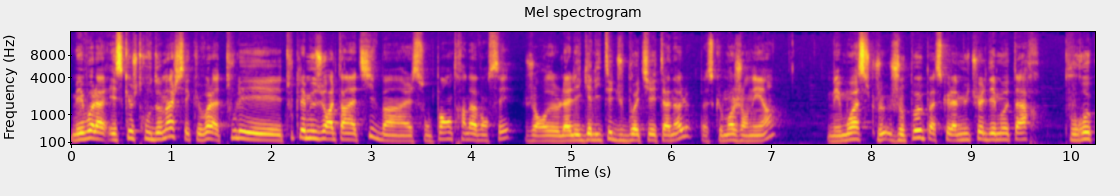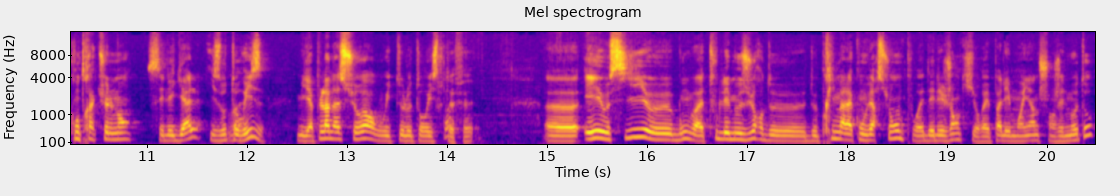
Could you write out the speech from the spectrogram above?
mais voilà, et ce que je trouve dommage, c'est que voilà, tous les, toutes les mesures alternatives, ben, elles sont pas en train d'avancer. Genre euh, la légalité du boîtier éthanol, parce que moi j'en ai un, mais moi je, je peux parce que la mutuelle des motards, pour eux contractuellement, c'est légal, ils autorisent, mais il y a plein d'assureurs où ils te l'autorisent Tout pas. à fait. Euh, et aussi, euh, bon, bah, toutes les mesures de, de prime à la conversion pour aider les gens qui n'auraient pas les moyens de changer de moto.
